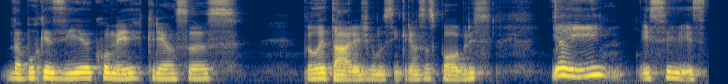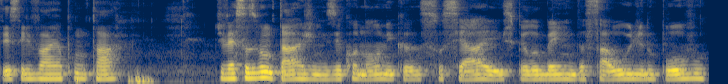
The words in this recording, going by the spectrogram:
da burguesia comer crianças proletárias, digamos assim, crianças pobres. E aí, esse, esse texto ele vai apontar diversas vantagens econômicas, sociais, pelo bem da saúde do povo,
